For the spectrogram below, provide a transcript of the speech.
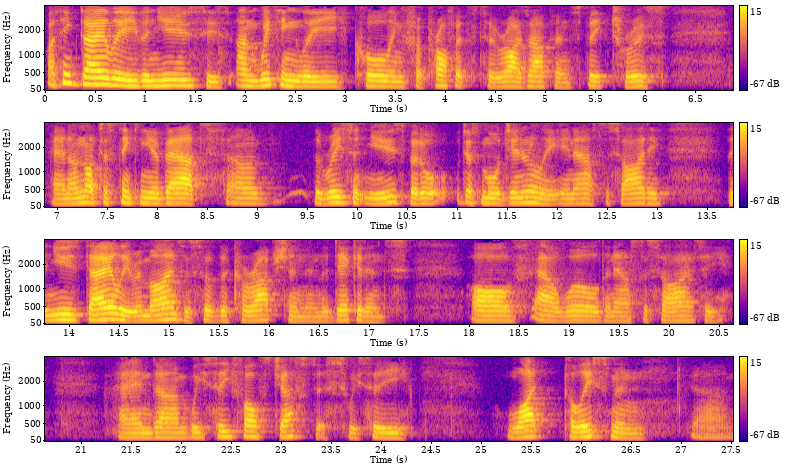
I think daily the news is unwittingly calling for prophets to rise up and speak truth. And I'm not just thinking about uh, the recent news, but just more generally in our society. The news daily reminds us of the corruption and the decadence of our world and our society. And um, we see false justice. We see white policemen um,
